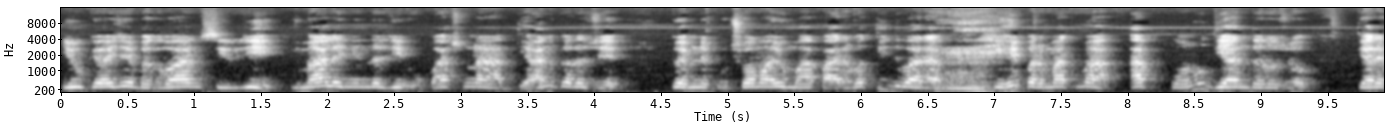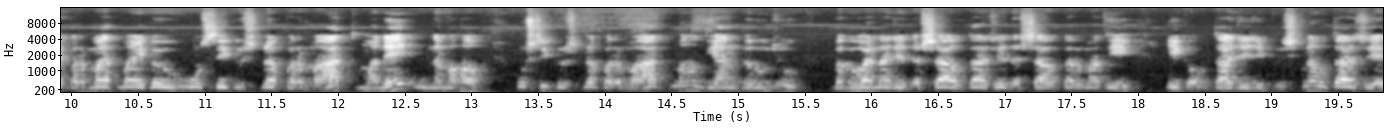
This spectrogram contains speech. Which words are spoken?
એવું કહેવાય છે, ભગવાન શિવજી હિમાલયની અંદર જે ઉપાસના ધ્યાન કરે છે, તો એમને પૂછવામાં આવ્યું, મા પાર્વતી દ્વારા કે હે પરમાત્મા, આપ કોનું ધ્યાન ધરો છો? ત્યારે પરમાત્માએ કહ્યું, હું શ્રી કૃષ્ણ પરમાત્મને નમઃ. હું શ્રી કૃષ્ણ પરમાત્માનું ધ્યાન કરું છું. ભગવાનના જે દશા અવતાર છે, દશા અવતારમાંથી એક અવતાર જે કૃષ્ણ અવતાર છે.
